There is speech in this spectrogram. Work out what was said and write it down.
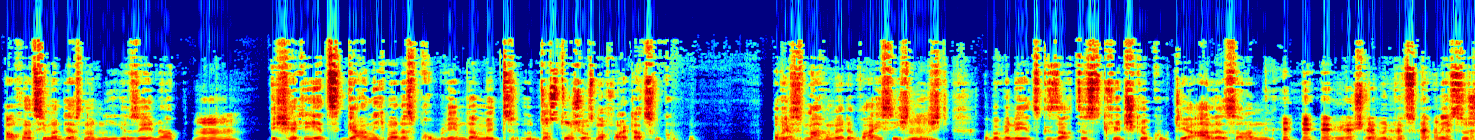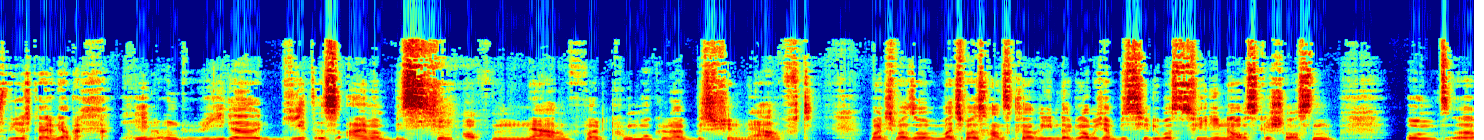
Auch als jemand, der es noch nie gesehen hat, Mhm. ich hätte jetzt gar nicht mal das Problem damit, das durchaus noch weiter zu gucken. Ob ich Ja. das machen werde, weiß ich Mhm. nicht. Aber wenn du jetzt gesagt hast, Quietschke guckt dir alles an, ich damit jetzt gar nicht so Schwierigkeiten gehabt. Hin und wieder geht es einem ein bisschen auf den Nerv, weil Pumuckl ein bisschen nervt. Manchmal so, manchmal ist Hans Klarin da, glaube ich, ein bisschen übers Ziel hinausgeschossen. Und äh,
